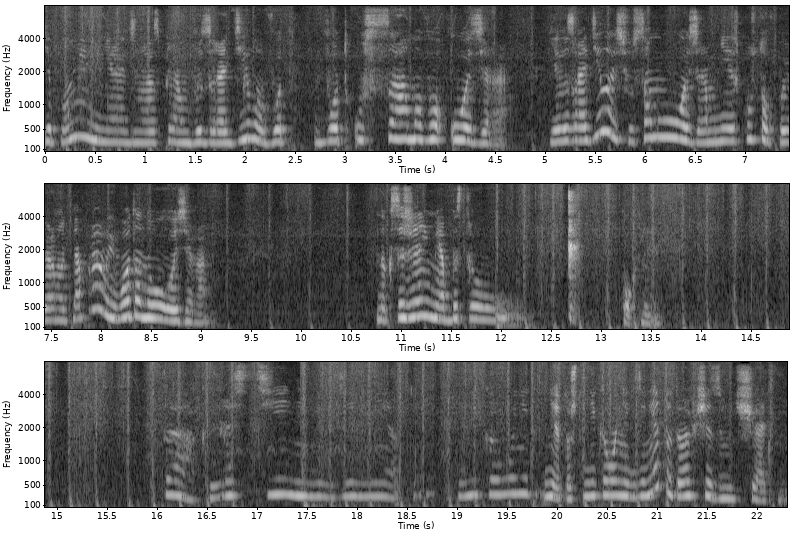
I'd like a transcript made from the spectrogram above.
Я помню, меня один раз прям возродило вот, вот у самого озера. Я возродилась у самого озера. Мне из кустов повернуть направо, и вот оно озеро. Но, к сожалению, меня быстро кокнули. Так, и растений нигде нету. И никого не... Нет, то, что никого нигде нету, это вообще замечательно.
